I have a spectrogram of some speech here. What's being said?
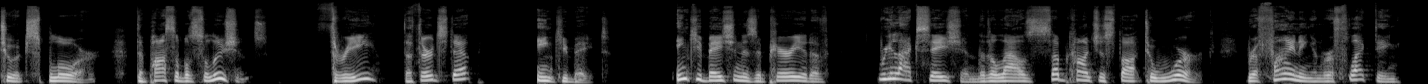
to explore the possible solutions. Three, the third step, incubate. Incubation is a period of relaxation that allows subconscious thought to work, refining and reflecting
